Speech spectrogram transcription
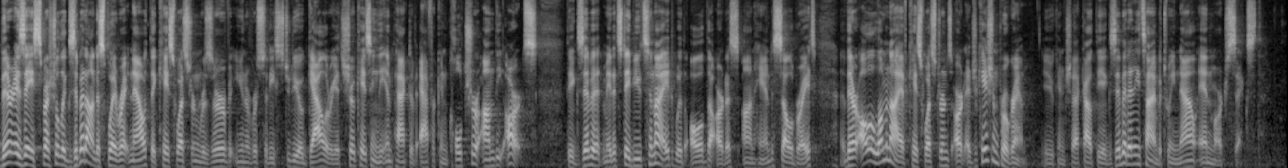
There is a special exhibit on display right now at the Case Western Reserve University Studio Gallery. It's showcasing the impact of African culture on the arts. The exhibit made its debut tonight with all of the artists on hand to celebrate. They're all alumni of Case Western's art education program. You can check out the exhibit anytime between now and March 6th.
